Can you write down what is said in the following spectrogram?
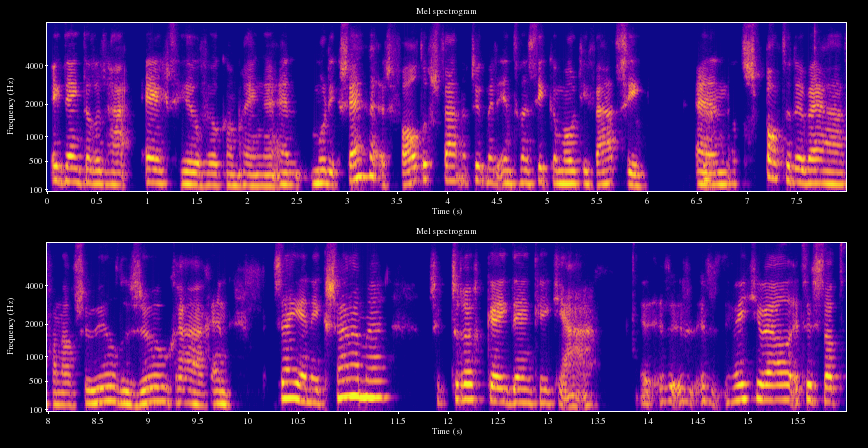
ik denk dat het haar echt heel veel kan brengen. En moet ik zeggen, het valt of staat natuurlijk met intrinsieke motivatie. En dat spatte er bij haar vanaf. Ze wilde zo graag. En zij en ik samen, als ik terugkeek, denk ik, ja, weet je wel, het is dat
